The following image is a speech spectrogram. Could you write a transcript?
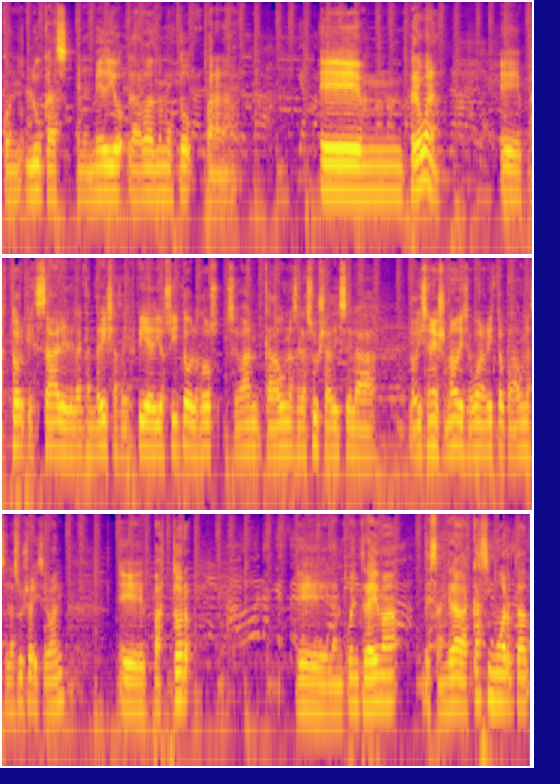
con Lucas en el medio, la verdad no me gustó para nada. Em, pero bueno, eh, Pastor que sale de la alcantarilla, se despide de Diosito, los dos se van, cada uno hace la suya, dice la. Lo dicen ellos, ¿no? Dice, bueno, listo, cada uno hace la suya y se van. Eh, Pastor eh, la encuentra Emma desangrada, casi muerta.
